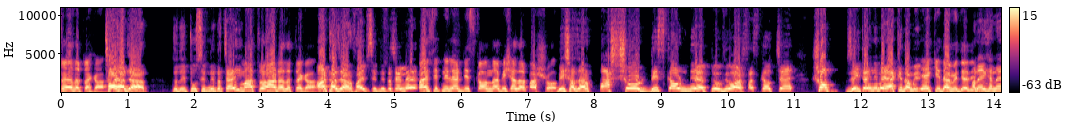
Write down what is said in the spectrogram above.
ছয় হাজার টাকা। ছয় হাজার। যদি টু সিট নিতে চাই? মাত্র আট হাজার টাকা। আট হাজার ফাইভ সিট নিতে চাইলে? ফাইভ সিট নিলে ডিসকাউন্ট দেয় বিশ হাজার পাঁচশো। বিশ হাজার পাঁচশো ডিসকাউন্ট দিয়ে প্রিয় ভিউয়ার্স আজকে হচ্ছে সব যেইটাই নিবে একই দামে। একই দামে দিয়ে মানে এখানে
